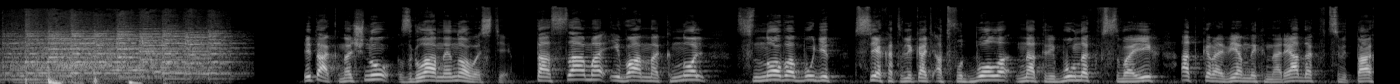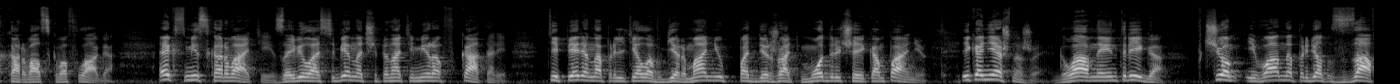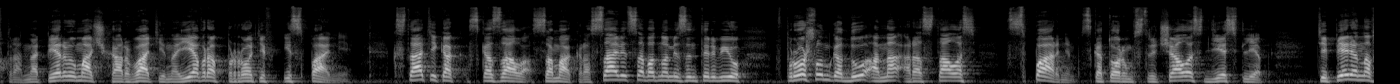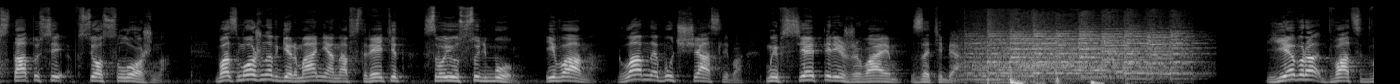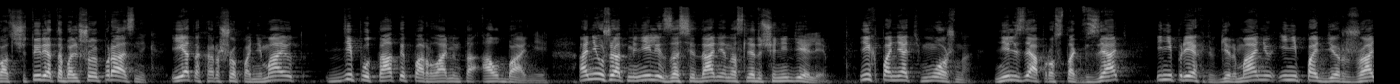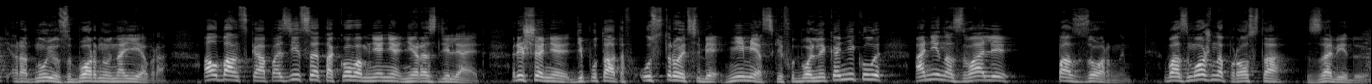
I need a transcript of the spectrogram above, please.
Итак, начну с главной новости. Та самая Иванна Кноль снова будет всех отвлекать от футбола на трибунах в своих откровенных нарядах в цветах хорватского флага. Экс-мисс Хорватии заявила о себе на чемпионате мира в Катаре. Теперь она прилетела в Германию поддержать Модрича и компанию. И, конечно же, главная интрига – в чем Иванна придет завтра на первый матч Хорватии на Евро против Испании. Кстати, как сказала сама красавица в одном из интервью, в прошлом году она рассталась с парнем, с которым встречалась 10 лет. Теперь она в статусе «все сложно». Возможно, в Германии она встретит свою судьбу. Ивана, Главное, будь счастлива. Мы все переживаем за тебя. Евро-2024 – это большой праздник, и это хорошо понимают депутаты парламента Албании. Они уже отменили заседание на следующей неделе. Их понять можно. Нельзя просто так взять и не приехать в Германию и не поддержать родную сборную на Евро. Албанская оппозиция такого мнения не разделяет. Решение депутатов устроить себе немецкие футбольные каникулы они назвали позорным. Возможно, просто завидую.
